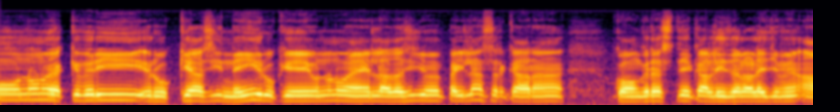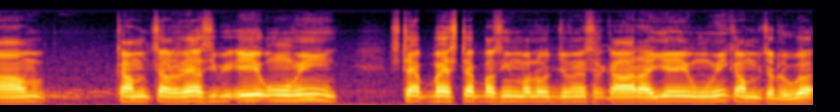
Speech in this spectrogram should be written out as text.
ਉਹਨਾਂ ਨੂੰ ਇੱਕ ਵਾਰੀ ਰੋਕਿਆ ਸੀ ਨਹੀਂ ਰੁਕੇ ਉਹਨਾਂ ਨੂੰ ਐਂ ਲੱਗਦਾ ਸੀ ਜਿਵੇਂ ਪਹਿਲਾਂ ਸਰਕਾਰਾਂ ਕਾਂਗਰਸ ਤੇ ਅਕਾਲੀ ਦਲ ਵਾਲੇ ਜਿਵੇਂ ਆਮ ਕੰਮ ਚੱਲ ਰਿਹਾ ਸੀ ਵੀ ਇਹ ਉਵੇਂ ਹੀ ਸਟੈਪ ਬਾਏ ਸਟੈਪ ਅਸੀਂ ਮੰਨ ਲਓ ਜਿਵੇਂ ਸਰਕਾਰ ਆਈ ਹੈ, ਇਹ ਉਵੇਂ ਹੀ ਕੰਮ ਚੱਲੂਗਾ।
